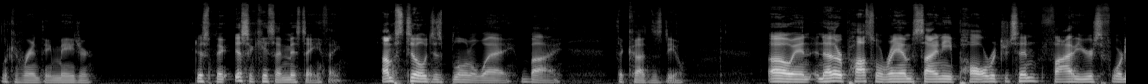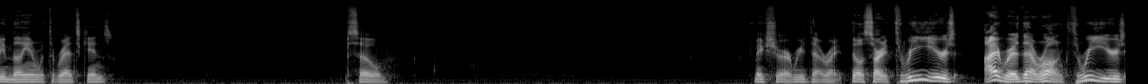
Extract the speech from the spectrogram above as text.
looking for anything major. Just, just in case I missed anything. I'm still just blown away by the Cousins deal. Oh, and another possible Rams signee, Paul Richardson, five years, forty million with the Redskins. So Make sure I read that right. No, sorry, three years. I read that wrong. Three years,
